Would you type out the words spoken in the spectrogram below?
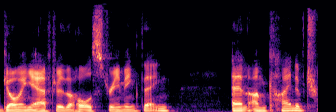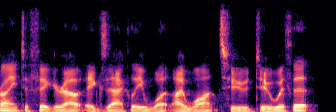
going after the whole streaming thing, and I'm kind of trying to figure out exactly what I want to do with it.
